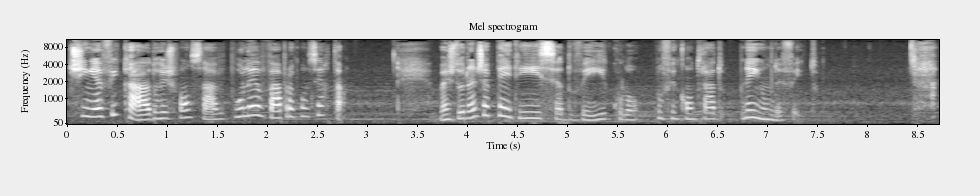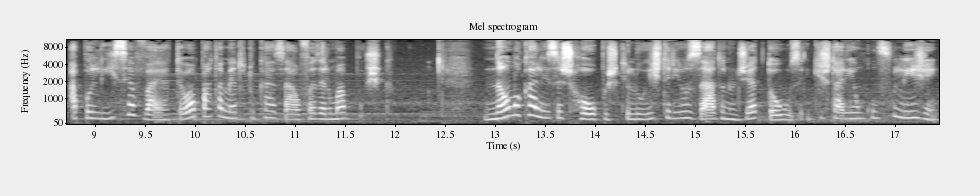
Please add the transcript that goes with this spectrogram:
tinha ficado responsável por levar para consertar. Mas durante a perícia do veículo não foi encontrado nenhum defeito. A polícia vai até o apartamento do casal fazer uma busca. Não localiza as roupas que Luiz teria usado no dia 12 e que estariam com fuligem,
